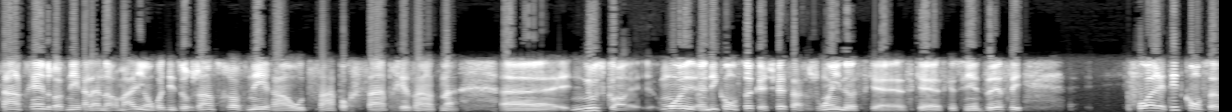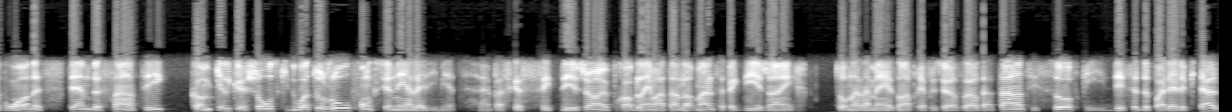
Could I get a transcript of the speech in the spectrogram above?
c'est en train de revenir à la normale et on voit des urgences revenir en haut de 100% présentement. Euh, nous, ce moi, un des constats que je fais, ça rejoint là ce que ce que ce que tu viens de dire, c'est faut arrêter de concevoir notre système de santé comme quelque chose qui doit toujours fonctionner à la limite. Hein, parce que c'est déjà un problème en temps normal, ça fait que des gens ils retournent à la maison après plusieurs heures d'attente, ils souffrent, ils décident de pas aller à l'hôpital.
